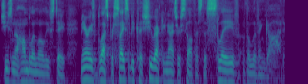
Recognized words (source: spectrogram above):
she's in a humble and lowly state. Mary is blessed precisely because she recognizes herself as the slave of the living God.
